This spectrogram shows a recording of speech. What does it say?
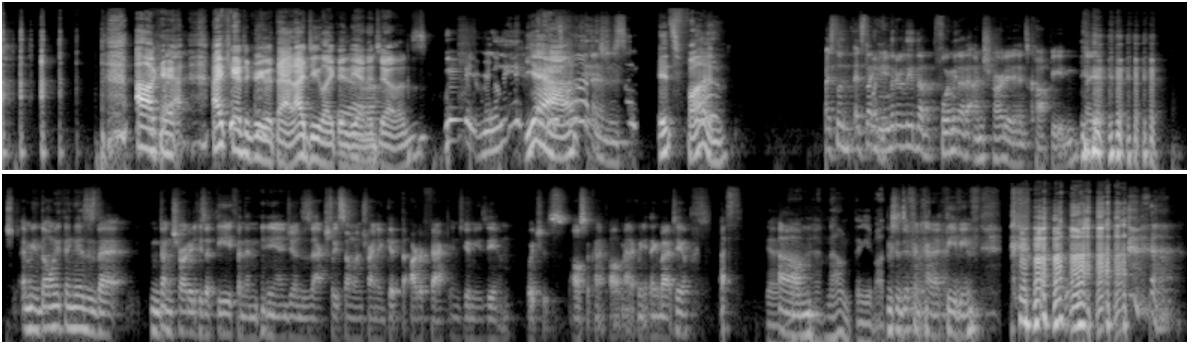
okay, I, I can't agree with that. I do like Indiana Jones. Wait, really? Yeah, It's just like it's fun. It's, the, it's like Wait. literally the formula that Uncharted has copied. Like, I mean, the only thing is, is that Uncharted he's a thief, and then Indiana Jones is actually someone trying to get the artifact into a museum, which is also kind of problematic when you think about it too. That's, yeah, Um, yeah, now I'm thinking about it's a different kind of thieving.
